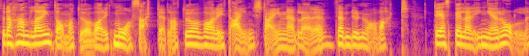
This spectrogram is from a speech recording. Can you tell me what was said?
Så det handlar inte om att du har varit Mozart eller att du har varit Einstein eller vem du nu har varit. Det spelar ingen roll.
